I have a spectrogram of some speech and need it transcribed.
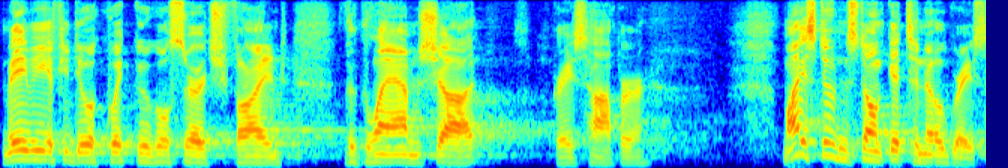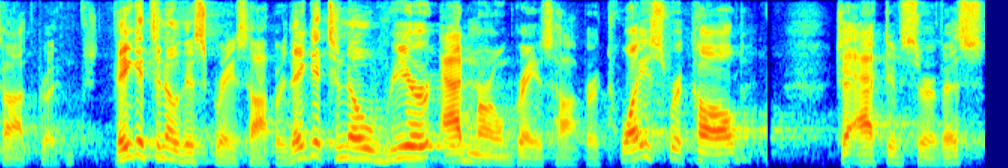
Maybe if you do a quick Google search, find the glam shot, Grace Hopper. My students don't get to know Grace Hopper. They get to know this Grace Hopper. They get to know Rear Admiral Grace Hopper, twice recalled to active service,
